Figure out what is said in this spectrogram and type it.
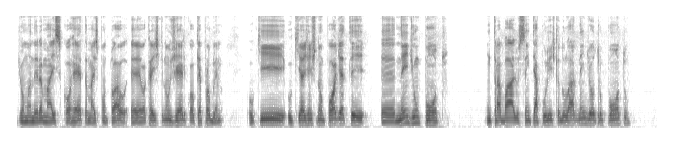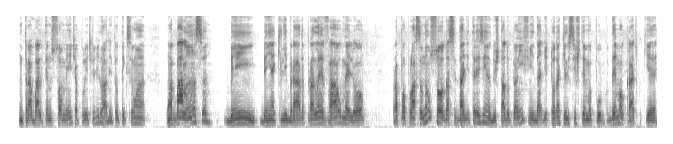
de uma maneira mais correta, mais pontual, é, eu acredito que não gere qualquer problema. O que, o que a gente não pode é ter é, nem de um ponto um trabalho sem ter a política do lado, nem de outro ponto um trabalho tendo somente a política de lado. Então tem que ser uma, uma balança bem, bem equilibrada para levar o melhor para a população, não só da cidade de Teresina, do estado do Piauí, enfim, de todo aquele sistema público democrático que é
